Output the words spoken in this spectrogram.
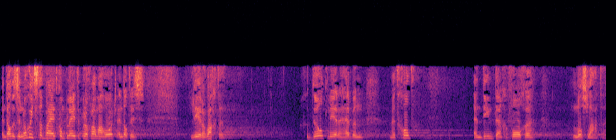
En dan is er nog iets dat bij het complete programma hoort en dat is leren wachten. Geduld leren hebben met God en dien ten gevolge loslaten.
